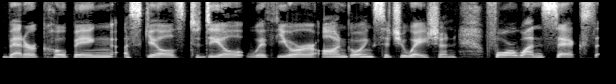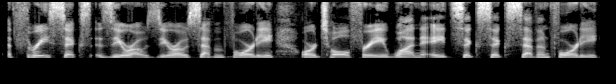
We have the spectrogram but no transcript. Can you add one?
better coping uh, skills to deal with your ongoing situation. 416 360 0740 or toll free 1 866 740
